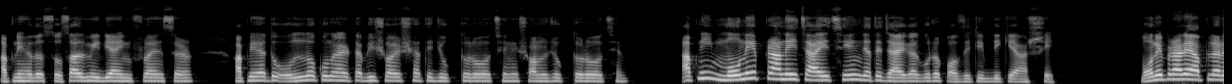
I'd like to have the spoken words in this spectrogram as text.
আপনি হয়তো সোশ্যাল মিডিয়া ইনফ্লুয়েন্সার, আপনি হয়তো অন্য কোনো একটা বিষয়ের সাথে যুক্ত রয়েছেন সংযুক্ত রয়েছেন। আপনি মনে প্রাণে চাইছেন যাতে জায়গাগুলো পজিটিভ দিকে আসে। মনে প্রাণে আপনার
